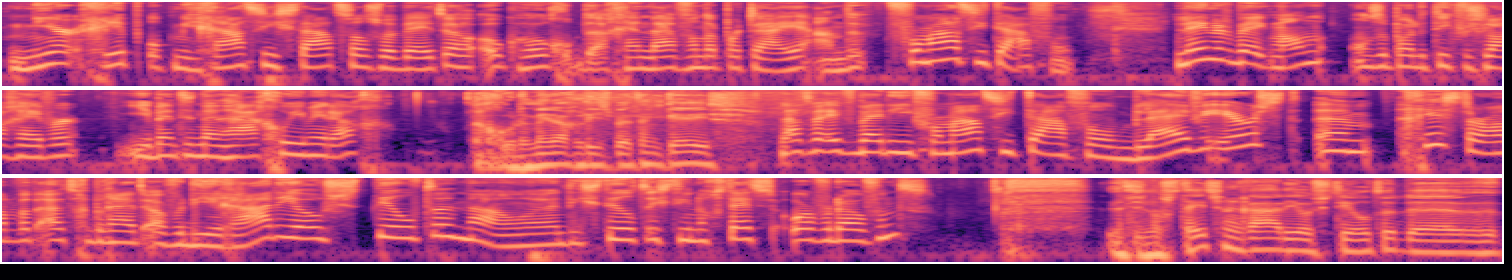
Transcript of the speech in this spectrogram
meer grip op migratie staat, zoals we weten, ook hoog op de agenda van de partijen aan de formatietafel. Leonard Beekman, onze politiek verslaggever, je bent in Den Haag. Goedemiddag. Goedemiddag, Liesbeth en Kees. Laten we even bij die formatietafel blijven eerst. Um, gisteren hadden we het uitgebreid over die radiostilte. Nou, uh, die stilte is die nog steeds oorverdovend? Het is nog steeds een radiostilte. De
